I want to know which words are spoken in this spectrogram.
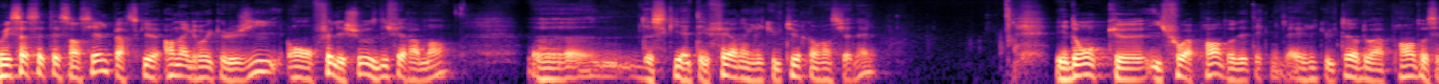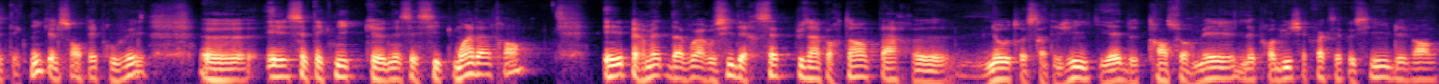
Oui, ça c'est essentiel parce qu'en agroécologie, on fait les choses différemment euh, de ce qui a été fait en agriculture conventionnelle. Et donc, euh, il faut apprendre des techniques. L'agriculteur doit apprendre ces techniques, elles sont éprouvées, euh, et ces techniques nécessitent moins d'intrants et permettent d'avoir aussi des recettes plus importantes par euh, une autre stratégie qui est de transformer les produits chaque fois que c'est possible, les vendre,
